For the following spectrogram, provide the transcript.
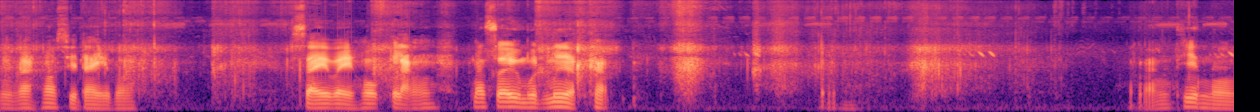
เป็นว่าเขาสิได้บ่ใส่ไว้หกหลัง มาใส่หมุดเมือดครับ หลังที่หนึ่ง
